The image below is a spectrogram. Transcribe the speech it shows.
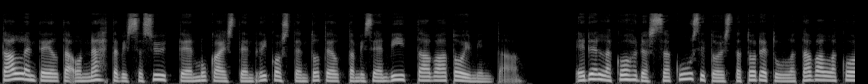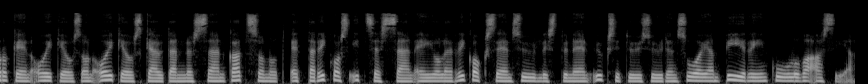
Tallenteelta on nähtävissä syytteen mukaisten rikosten toteuttamiseen viittaavaa toimintaa. Edellä kohdassa 16 todetulla tavalla korkein oikeus on oikeuskäytännössään katsonut, että rikos itsessään ei ole rikokseen syyllistyneen yksityisyyden suojan piiriin kuuluva asia.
